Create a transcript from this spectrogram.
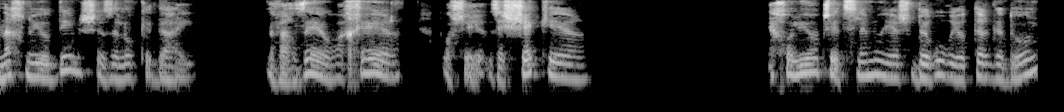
אנחנו יודעים שזה לא כדאי. דבר זה או אחר, או שזה שקר. יכול להיות שאצלנו יש ברור יותר גדול,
